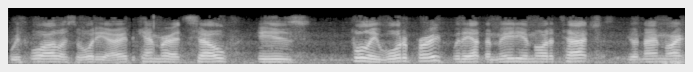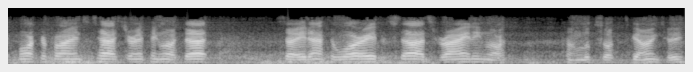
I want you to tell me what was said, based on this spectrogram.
with wireless audio. The camera itself is fully waterproof without the media mod attached. You've got no mi microphones attached or anything like that. So you don't have to worry if it starts raining like it kind of looks like it's going to.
